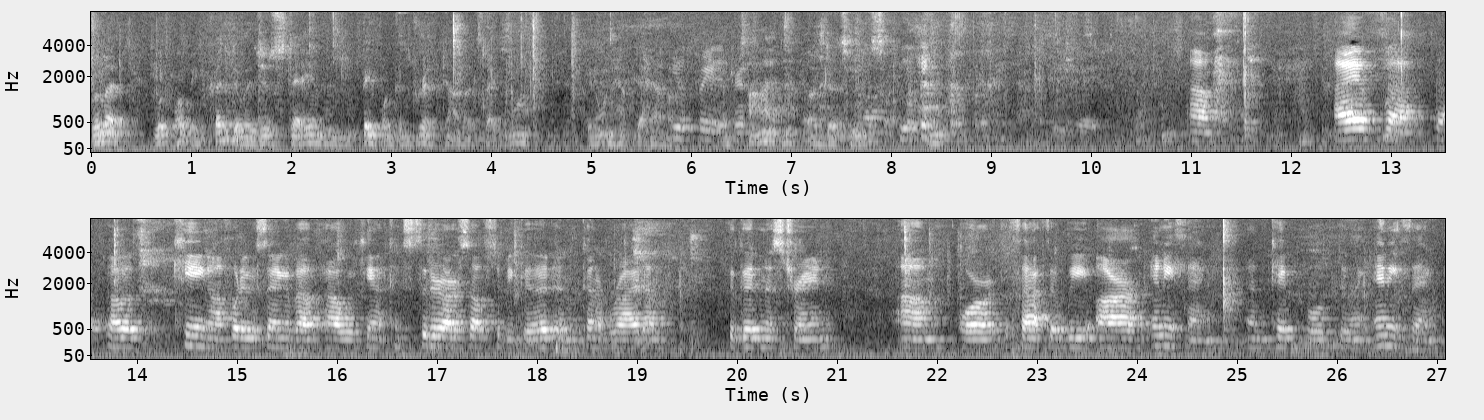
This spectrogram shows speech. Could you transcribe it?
We'll let, what we could do is just stay and then people could drift out as they want. We don't have to have Feel free to a, a drift time of dismissal. Um, I've, uh, I was keying off what he was saying about how we can't consider ourselves to be good and kind of ride on the goodness train, um, or the fact that we are anything and capable of doing anything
